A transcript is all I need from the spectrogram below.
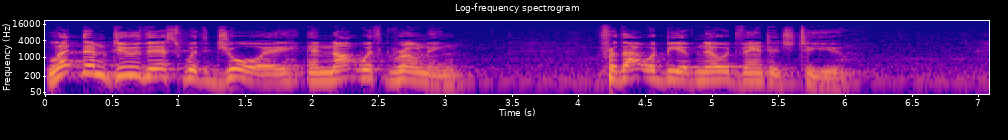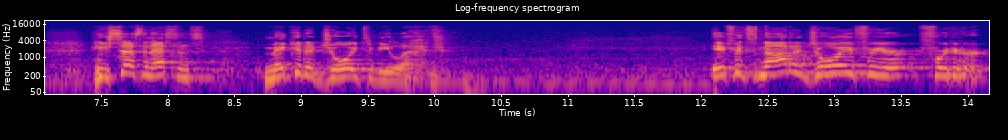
Let them do this with joy and not with groaning, for that would be of no advantage to you. He says, in essence, make it a joy to be led. If it's not a joy for your, for your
